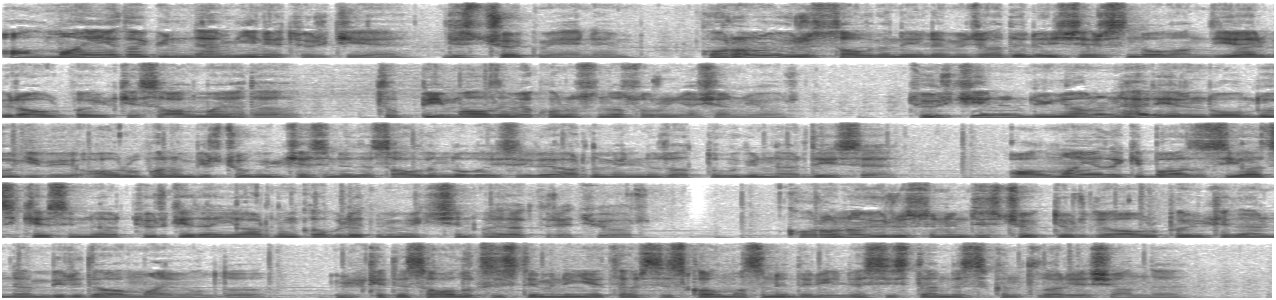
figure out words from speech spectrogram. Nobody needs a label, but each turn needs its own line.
Almanya'da gündem yine Türkiye. Diz çökmeyelim. Koronavirüs salgını ile mücadele içerisinde olan diğer bir Avrupa ülkesi Almanya'da tıbbi malzeme konusunda sorun yaşanıyor. Türkiye'nin dünyanın her yerinde olduğu gibi Avrupa'nın birçok ülkesine de salgın dolayısıyla yardım elini uzattığı bu günlerde ise Almanya'daki bazı siyasi kesimler Türkiye'den yardım kabul etmemek için ayak diretiyor. Koronavirüsünün diz çöktürdüğü Avrupa ülkelerinden biri de Almanya oldu. Ülkede sağlık sisteminin yetersiz kalması nedeniyle sistemde sıkıntılar yaşandı.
